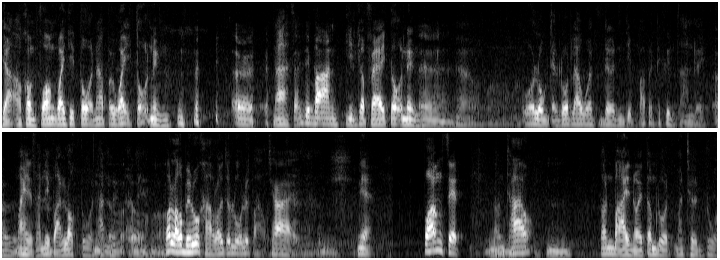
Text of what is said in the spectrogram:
อย่าเอาคำฟ้องไว้ที่โต๊ะนะ ไปไว้อีกโต๊ะหนึ่งเออนะสันติบาลกินกาแฟอีกโต๊ะหนึ่งเออเออว่าลงจากรถแล้วว่าเดินหยิบปั๊บไปขึ้นศาลเลยเออไม่ให้สันติบาลล็อกตัวทันเออเอออะไรเออเพราะเราก็ไม่รู้ข่าวเราจะรู้หรือเปล่า ใช่ เนี่ยฟ้องเสร็จตอนเช้าอืมตอนบ่ายหน่อยตำรวจมาเชิญตัว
